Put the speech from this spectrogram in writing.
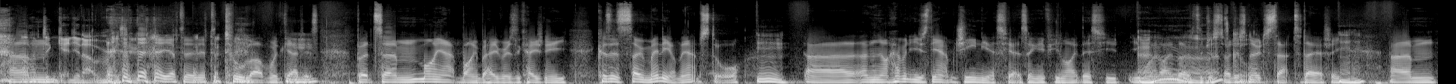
I'll have to Um, get it up very soon. you have to you have to tool up with gadgets. But um, my app buying behaviour is occasionally because there's so many on the App Store, Mm. uh, and I haven't used the app Genius yet. Saying if you like this, you you might like those. Ah, I just I just cool. noticed that today actually. Mhm. Um,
